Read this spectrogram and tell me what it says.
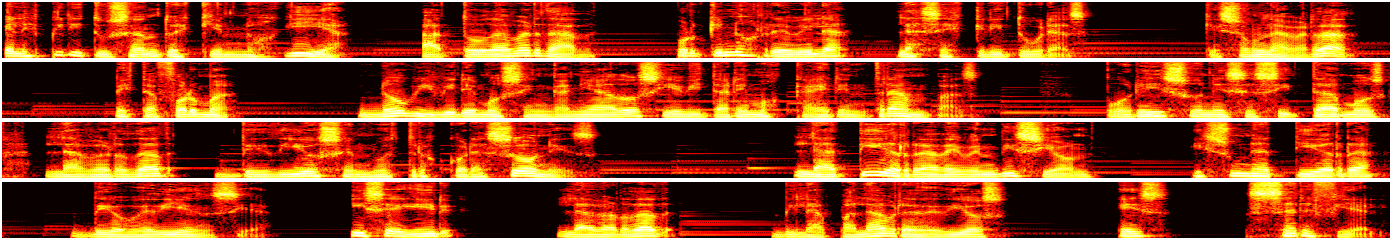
El Espíritu Santo es quien nos guía a toda verdad porque nos revela las escrituras, que son la verdad. De esta forma, no viviremos engañados y evitaremos caer en trampas. Por eso necesitamos la verdad de Dios en nuestros corazones. La tierra de bendición es una tierra de obediencia y seguir la verdad de la palabra de Dios es ser fiel.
